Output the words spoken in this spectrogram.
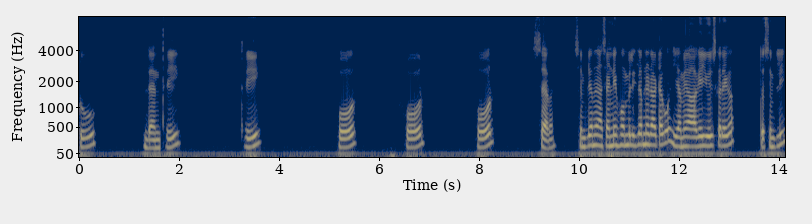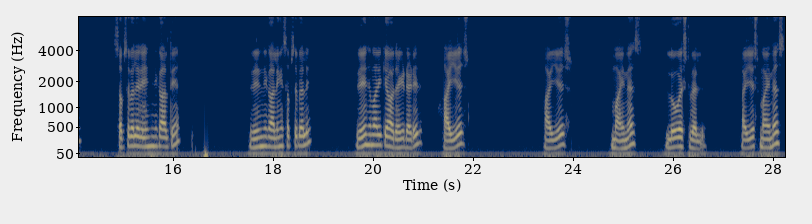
two then three three four four four seven simply हमने असेंडिंग फॉर्म में लिख लिया अपने डाटा को। ये हमें आगे यूज़ करेगा। तो सिंपली सबसे पहले रेंज निकालते हैं। रेंज निकालेंगे सबसे पहले। रेंज हमारी क्या हो जाएगी that is highest highest minus lowest value highest minus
